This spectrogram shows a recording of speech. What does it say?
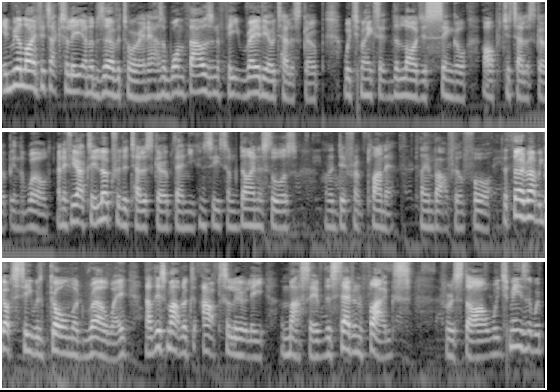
In real life, it's actually an observatory and it has a 1,000 feet radio telescope, which makes it the largest single aperture telescope in the world. And if you actually look through the telescope, then you can see some dinosaurs on a different planet playing Battlefield 4. The third map we got to see was Golmud Railway. Now this map looks absolutely massive. There's seven flags for a start, which means that we're,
